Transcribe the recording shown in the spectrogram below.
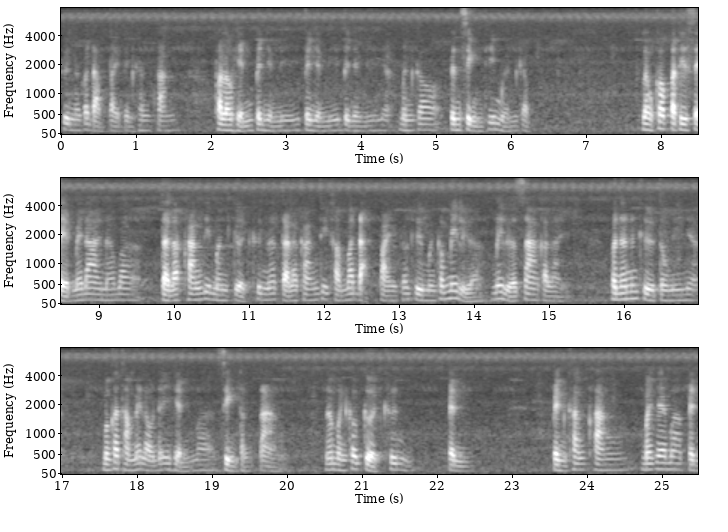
ขึ้นแล้วก็ดับไปเป็นครั้งครั้ง อเราเห็นเป็นอย่างนี้เป็นอย่างนี้เป็นอย่างนี้เนี่ย มันก็เป็นสิ่งที่เหมือนกับ เราก็ปฏิเสธไม่ได้นะว่า แต่ละครั้งที่มันเกิดขึ้นแล้วแต่ละครั้งที่คำว่าดับไปก็คือมันก็ไม่เหลือไม่เหลือสร้างอะไร เพราะฉะนั้นนั่นคือตรงนี้เนี่ย มันก็ทำให้เราได้เห็นว่าสิ่งต่างๆนั้นมันก็เกิดขึ้นเป็นเป็นครั้งครั้งไม่ใช่ว่าเป็น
